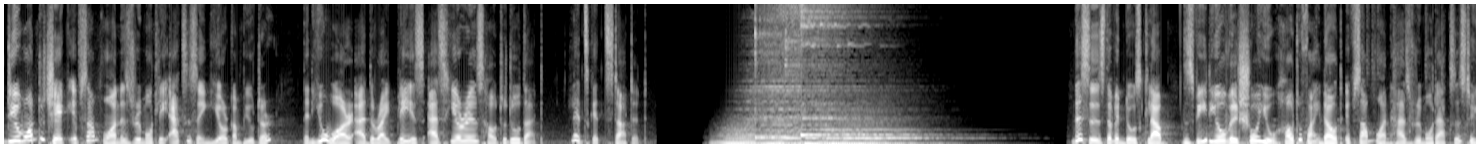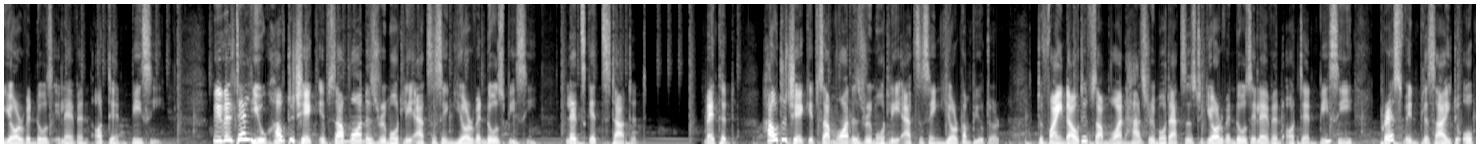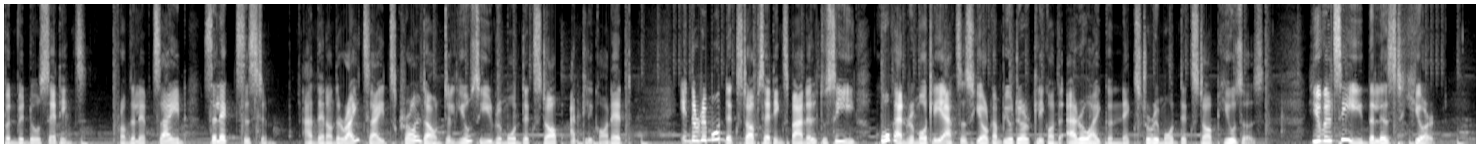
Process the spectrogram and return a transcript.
Do you want to check if someone is remotely accessing your computer? Then you are at the right place as here is how to do that. Let's get started. This is the Windows Club. This video will show you how to find out if someone has remote access to your Windows 11 or 10 PC. We will tell you how to check if someone is remotely accessing your Windows PC. Let's get started. Method How to check if someone is remotely accessing your computer. To find out if someone has remote access to your Windows 11 or 10 PC, press Win plus I to open Windows settings. From the left side, select System and then on the right side scroll down till you see Remote Desktop and click on it. In the Remote Desktop settings panel to see who can remotely access your computer, click on the arrow icon next to Remote Desktop users. You will see the list here.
